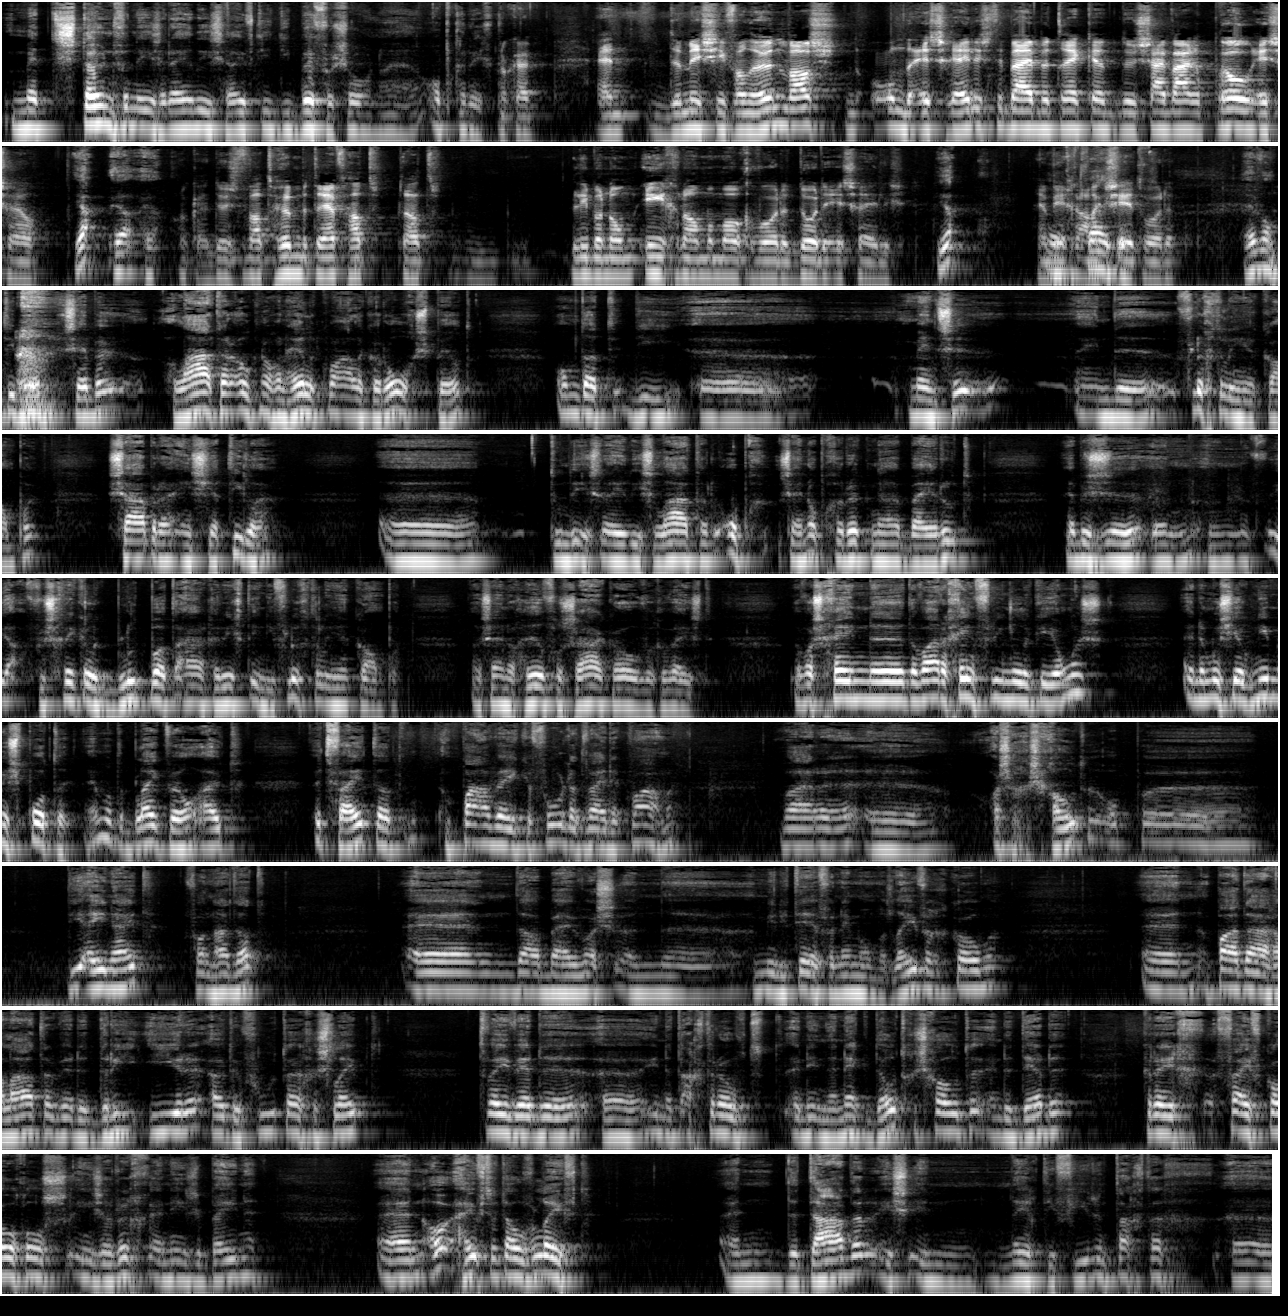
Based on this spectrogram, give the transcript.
met steun van de Israëli's heeft hij die bufferzone opgericht. Oké. En de missie van hun was om de Israëli's erbij te betrekken, dus zij waren pro-Israël. Ja, ja, ja. Oké, dus wat hun betreft had dat Libanon ingenomen mogen worden door de Israëli's. Ja. En weer geannexeerd worden. Hè, want die, ze hebben later ook nog een hele kwalijke rol gespeeld. Omdat die eh, mensen in de vluchtelingenkampen, Sabra en Shatila, eh, toen de Israëli's later op, zijn opgerukt naar Beirut, hebben ze een, ja, verschrikkelijk bloedbad aangericht in die vluchtelingenkampen. Daar zijn nog heel veel zaken over geweest. Er, was geen, eh, er waren geen vriendelijke jongens. En dan moest je ook niet meer spotten. Hè? Want het blijkt wel uit het feit dat een paar weken voordat wij er kwamen, waren, eh, was er geschoten op eh, die eenheid van Haddad. En daarbij was een, eh, een militair van hem om het leven gekomen. En een paar dagen later werden drie Ieren uit hun voertuig gesleept. Twee werden in het achterhoofd en in de nek doodgeschoten. En de derde kreeg vijf kogels in zijn rug en in zijn benen. En o- heeft het overleefd. En de dader is in 1984 eh,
